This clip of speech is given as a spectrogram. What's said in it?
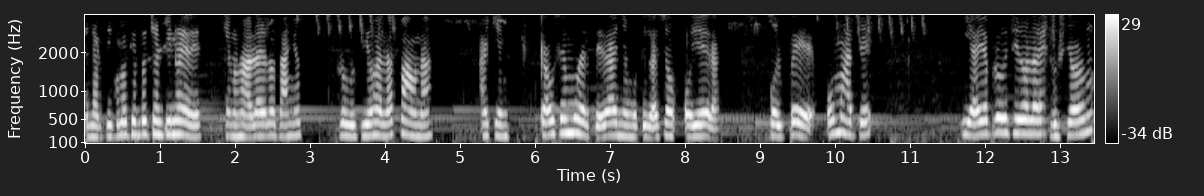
El artículo 189, que nos habla de los daños producidos a la fauna, a quien cause muerte, daño, mutilación, o golpee o mate, y haya producido la destrucción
